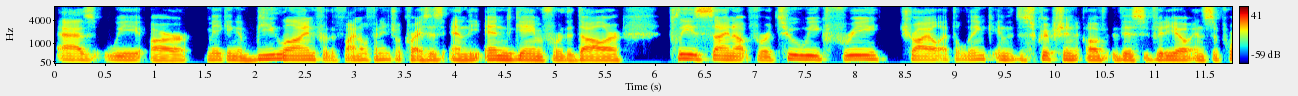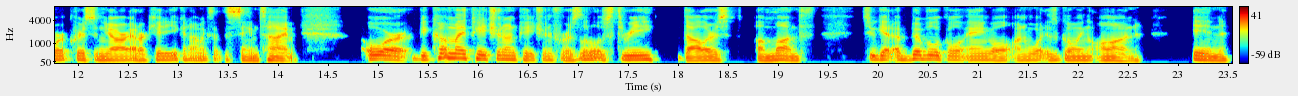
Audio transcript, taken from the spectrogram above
as we are making a beeline for the final financial crisis and the end game for the dollar, please sign up for a two week free trial at the link in the description of this video and support Chris and Yara at Arcadia Economics at the same time. Or become my patron on Patreon for as little as $3 a month to get a biblical angle on what is going on in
